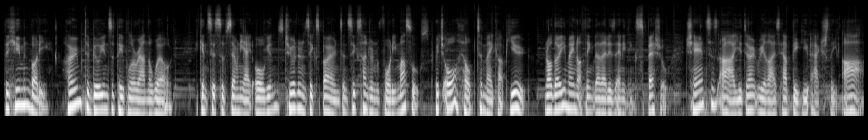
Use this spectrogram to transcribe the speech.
The human body, home to billions of people around the world. It consists of 78 organs, 206 bones, and 640 muscles, which all help to make up you. And although you may not think that that is anything special, chances are you don't realize how big you actually are.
